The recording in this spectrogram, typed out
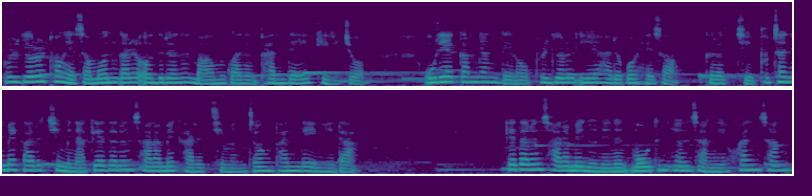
불교를 통해서 뭔가를 얻으려는 마음과는 반대의 길이죠. 우리의 깜냥대로 불교를 이해하려고 해서 그렇지 부처님의 가르침이나 깨달은 사람의 가르침은 정반대입니다. 깨달은 사람의 눈에는 모든 현상이 환상,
